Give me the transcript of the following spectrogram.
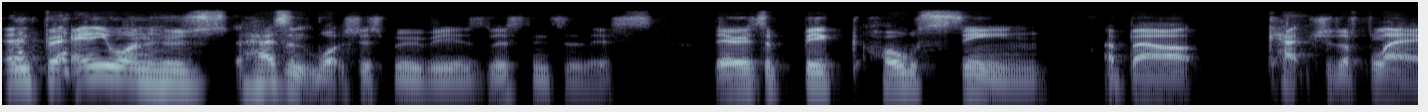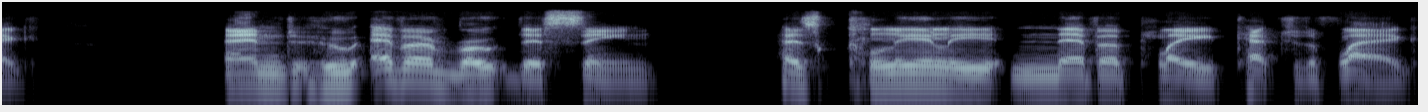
and for anyone who's hasn't watched this movie is listening to this, there is a big whole scene about capture the flag, and whoever wrote this scene has clearly never played capture the flag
